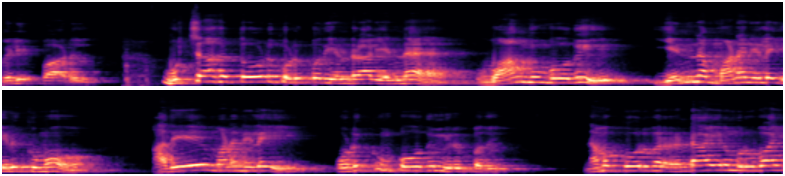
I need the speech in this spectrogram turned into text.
வெளிப்பாடு. உற்சாகத்தோடு கொடுப்பது என்றால் என்ன? வாங்கும்போது என்ன மனநிலை இருக்குமோ அதே மனநிலை கொடுக்கும் போதும் இருப்பது. நமக்கு ஒருவர் ரெண்டாயிரம் ரூபாய்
